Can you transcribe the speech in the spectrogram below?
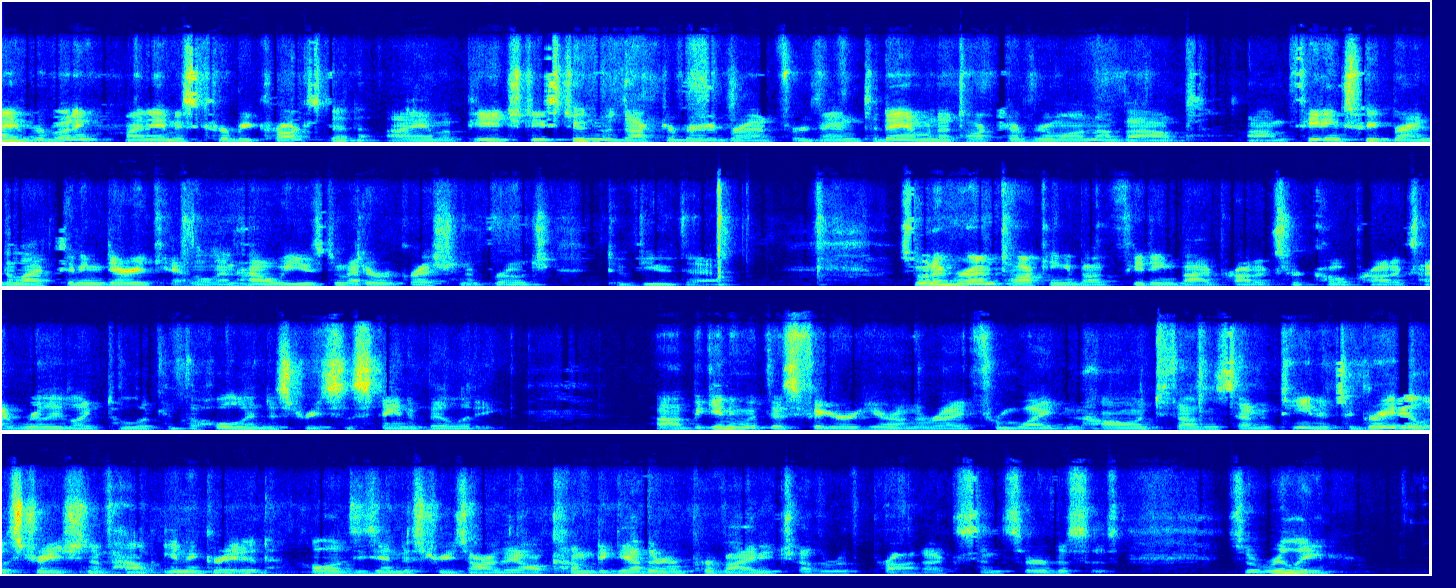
Hi, everybody. My name is Kirby Krogstad. I am a PhD student with Dr. Barry Bradford, and today I'm going to talk to everyone about um, feeding Sweet Bran to lactating dairy cattle and how we used a meta-regression approach to view that. So whenever I'm talking about feeding byproducts or co-products, I really like to look at the whole industry's sustainability. Uh, beginning with this figure here on the right from White and Hall in 2017, it's a great illustration of how integrated all of these industries are. They all come together and provide each other with products and services. So really,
